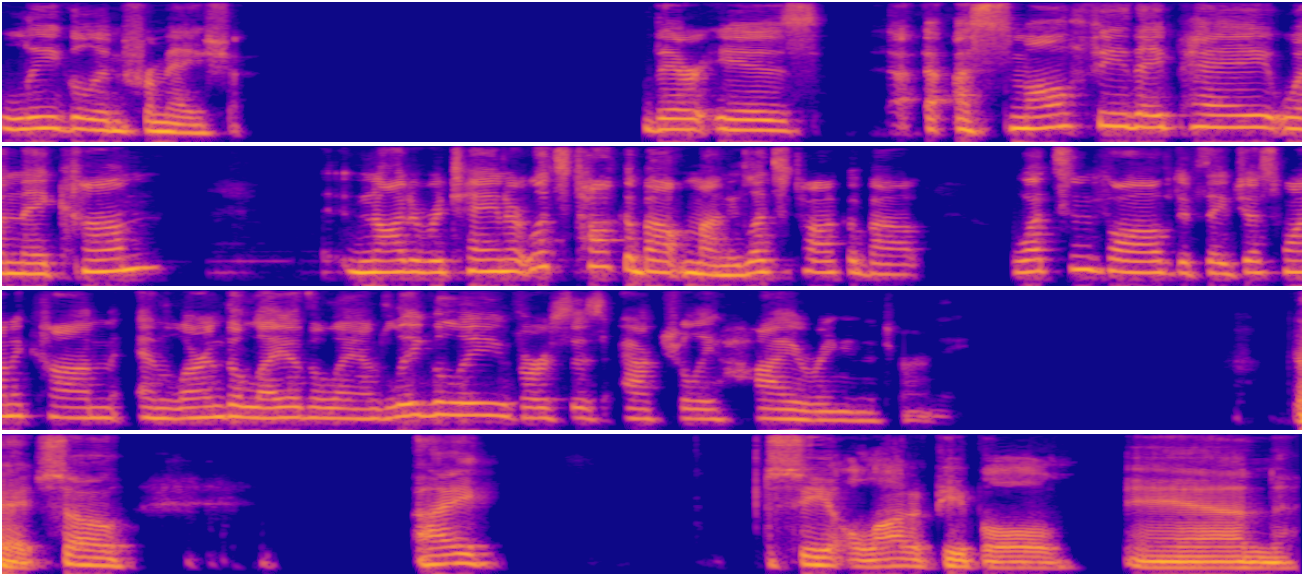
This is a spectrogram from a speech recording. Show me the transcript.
legal information, there is a, small fee they pay when they come, not a retainer. Let's talk about money. Let's talk about what's involved if they just want to come and learn the lay of the land legally versus actually hiring an attorney. Okay, so I see a lot of people and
